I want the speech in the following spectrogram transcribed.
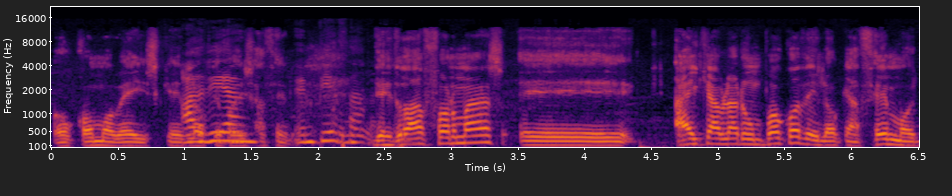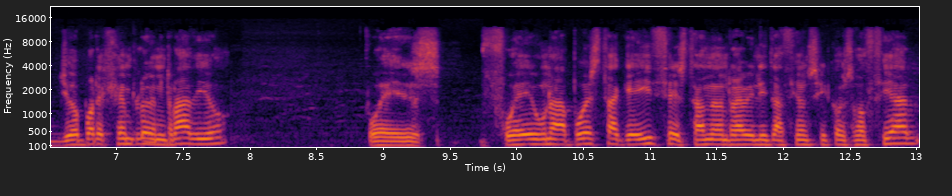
o cómo veis que es lo que podéis hacer? empieza. De todas formas, eh, hay que hablar un poco de lo que hacemos. Yo, por ejemplo, en radio, pues fue una apuesta que hice estando en rehabilitación psicosocial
